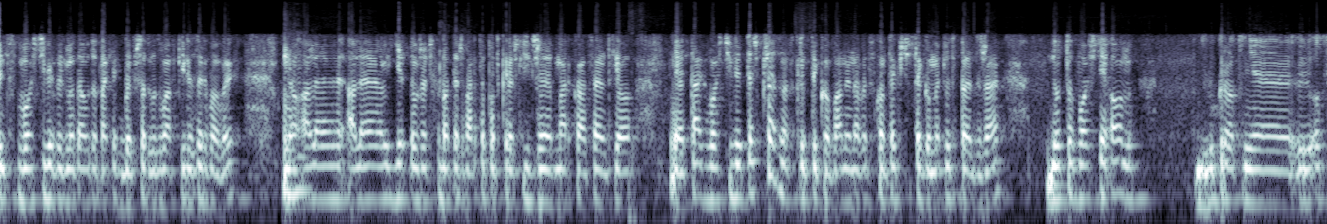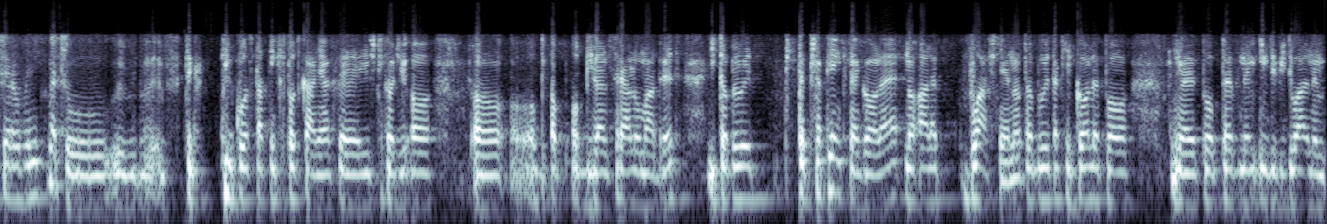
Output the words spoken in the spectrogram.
więc właściwie wyglądało to tak, jakby wszedł z ławki rezerwowych. No mhm. ale, ale jedną rzecz chyba też warto podkreślić, że Marco Asensio, e, tak właściwie też przez nas krytykowany, nawet w kontekście tego meczu z PSG, no to właśnie on dwukrotnie y, otwierał wynik meczu y, w tych kilku ostatnich spotkaniach, y, jeśli chodzi o, o, o, o bilans Realu Madryt. I to były te przepiękne gole, no ale właśnie, no to były takie gole po, po pewnym indywidualnym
